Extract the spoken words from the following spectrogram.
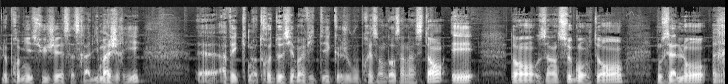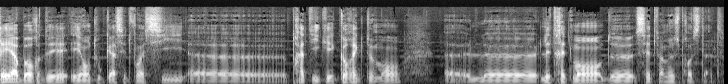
Le premier sujet, ça sera l'imagerie, euh, avec notre deuxième invité que je vous présente dans un instant. Et dans un second temps, nous allons réaborder, et en tout cas cette fois-ci euh, pratiquer correctement euh, le- les traitements de cette fameuse prostate.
